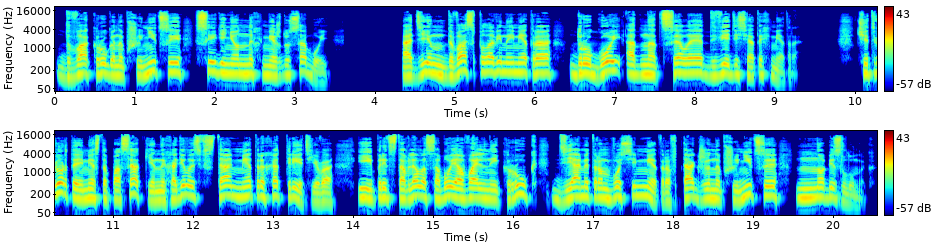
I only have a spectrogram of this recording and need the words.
два круга на пшенице, соединенных между собой. Один — два с половиной метра, другой — одна целая две десятых метра. Четвертое место посадки находилось в 100 метрах от третьего и представляло собой овальный круг диаметром 8 метров, также на пшенице, но без лунок.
